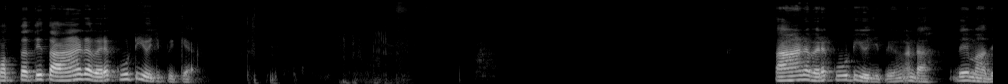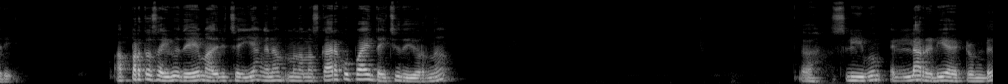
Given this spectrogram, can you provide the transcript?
മൊത്തത്തിൽ താഴെ വരെ കൂട്ടി യോജിപ്പിക്കുക. താഴെ വരെ കൂട്ടി യോജിപ്പിക്കും കണ്ട? ഇതേമാതിരി. അപ്പുറത്തെ സൈഡും ഇതേമാതിരി ചെയ്യുക. അങ്ങനെ നമസ്കാരക്കുപ്പായം തയ്ച്ച് തീർന്ന്. സ്ലീവും എല്ലാം റെഡി ആയിട്ടുണ്ട്.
